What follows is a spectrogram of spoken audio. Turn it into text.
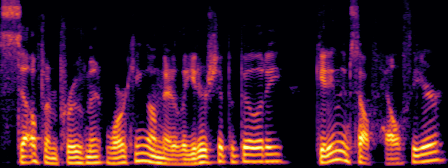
self improvement, working on their leadership ability, getting themselves healthier,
